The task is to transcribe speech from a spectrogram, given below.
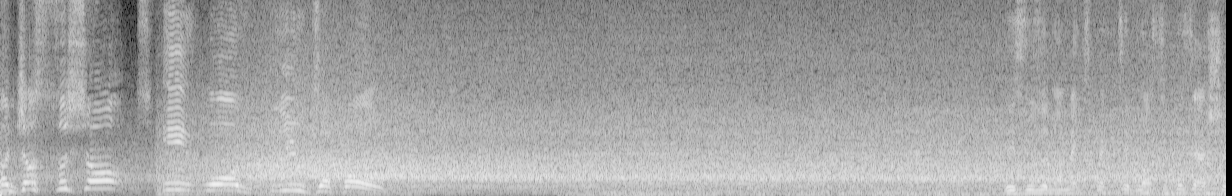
Adjust the shot. It was beautiful. This was an unexpected loss of possession.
